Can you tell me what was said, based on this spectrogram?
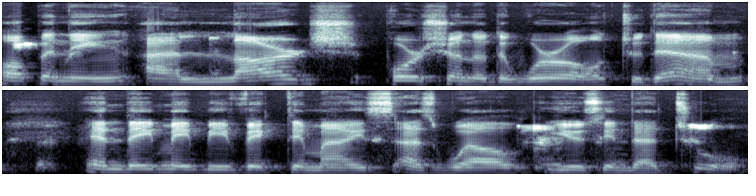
opening a large portion of the world to them, and they may be victimized as well using that tool.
